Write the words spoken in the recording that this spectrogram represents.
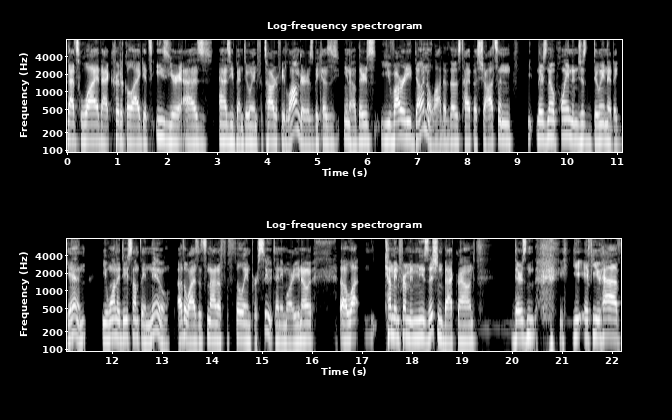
that's why that critical eye gets easier as as you've been doing photography longer is because you know there's you've already done a lot of those type of shots and there's no point in just doing it again you want to do something new. Otherwise, it's not a fulfilling pursuit anymore. You know, a lot coming from a musician background, there's if you have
